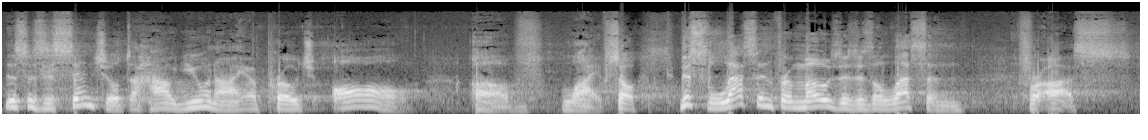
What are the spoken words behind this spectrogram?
This is essential to how you and I approach all of life. So, this lesson from Moses is a lesson for us,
